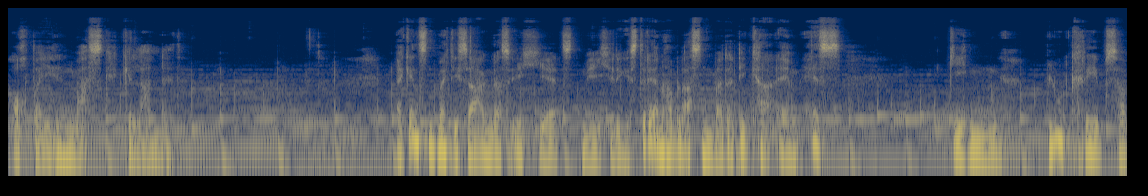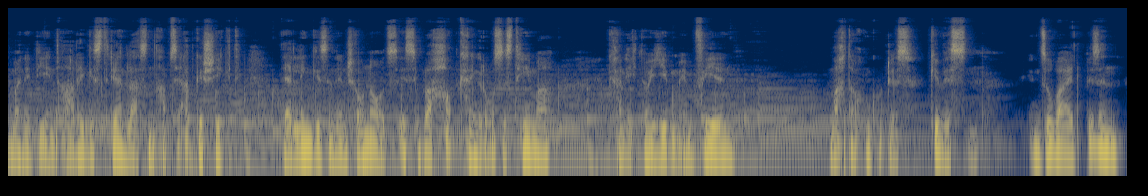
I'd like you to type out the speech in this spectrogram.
auch bei Elon Musk gelandet. Ergänzend möchte ich sagen, dass ich jetzt mich registrieren habe lassen bei der DKMS gegen Blutkrebs, habe meine DNA registrieren lassen, habe sie abgeschickt. Der Link ist in den Show Notes, ist überhaupt kein großes Thema, kann ich nur jedem empfehlen. Macht auch ein gutes Gewissen. Insoweit bis in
